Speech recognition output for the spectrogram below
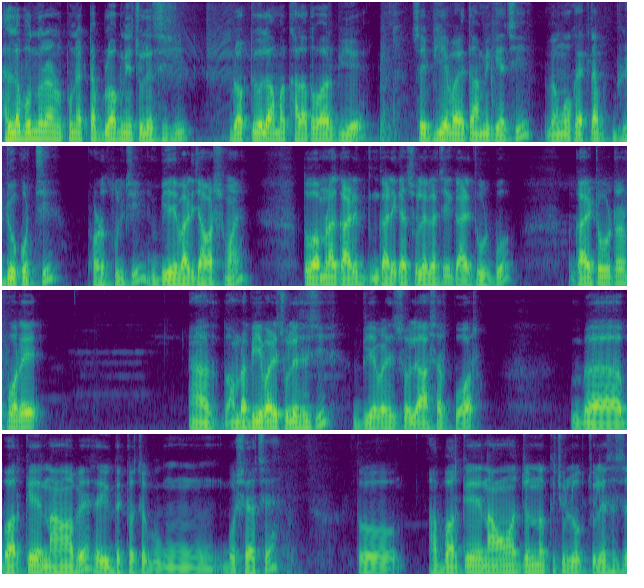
হ্যালো বন্ধুরা নতুন একটা ব্লগ নিয়ে চলে এসেছি। ব্লগটি হলো আমার খালাতো ভাইয়ের বিয়ে। সেই বিয়ে বাড়িতে আমি গেছি এবং ওকে একটা ভিডিও করছি ফটো তুলছি বিয়ে বাড়ি যাওয়ার সময়। তো আমরা গাড়ি গাড়ি কাছে চলে গেছি গাড়িতে উঠবো। গাড়িতে ওঠার পরে হ্যাঁ, আমরা বিয়ে বাড়ি চলে এসেছি। বিয়ে বাড়ি চলে আসার পর বরকে নামাবে সেই দেখতে হচ্ছে বসে আছে। তো বরকে নামানোর জন্য কিছু লোক চলে এসেছে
